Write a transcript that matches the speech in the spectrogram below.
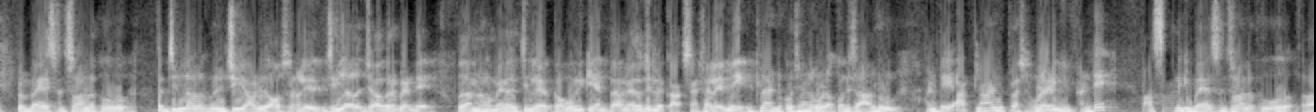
ఇప్పుడు బయోసెన్స్ వాళ్ళకు జిల్లాల గురించి అడిగే అవసరం లేదు. జిల్లాల జాగ్రఫీ అంటే ఉదాహరణకు మెదక్ జిల్లా యొక్క ఉనికి ఎంత మెదక్ జిల్లా యొక్క అక్షాంశాలు ఎన్ని ఇట్లాంటి క్వశ్చన్లు కూడా కొన్నిసార్లు అంటే అట్లాంటి ప్రశ్న కూడా అడిగింది అంటే వాస్తవానికి బయోసెన్స్ వాళ్ళకు ఆ,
